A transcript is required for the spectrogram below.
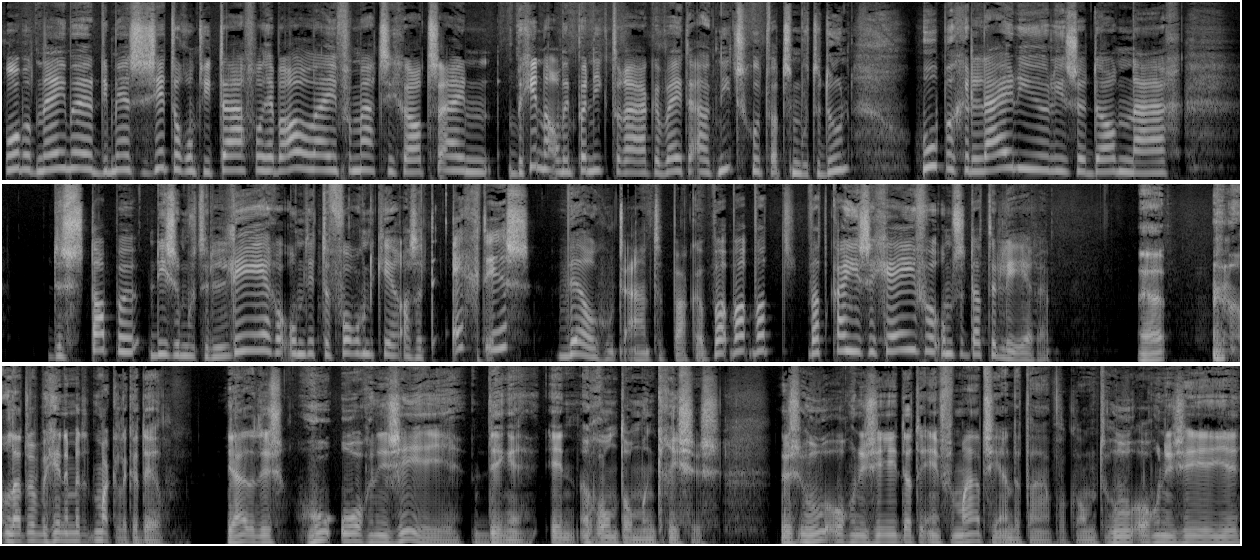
voorbeeld nemen. Die mensen zitten rond die tafel, hebben allerlei informatie gehad, zijn, beginnen al in paniek te raken, weten eigenlijk niet zo goed wat ze moeten doen. Hoe begeleiden jullie ze dan naar de stappen die ze moeten leren om dit de volgende keer, als het echt is, wel goed aan te pakken? Wat, wat, wat, wat kan je ze geven om ze dat te leren? Uh, laten we beginnen met het makkelijke deel. Ja, dat is hoe organiseer je dingen in, rondom een crisis? Dus hoe organiseer je dat de informatie aan de tafel komt? Hoe organiseer je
